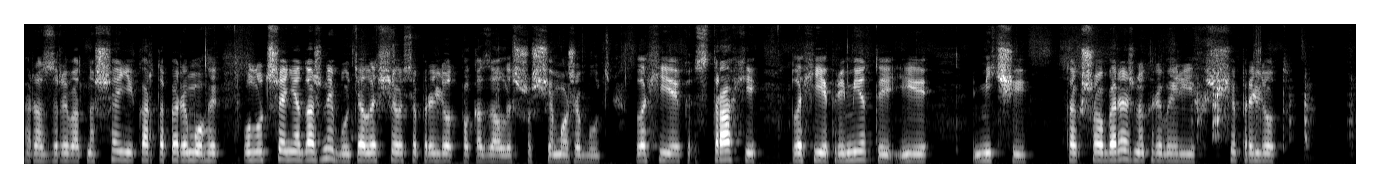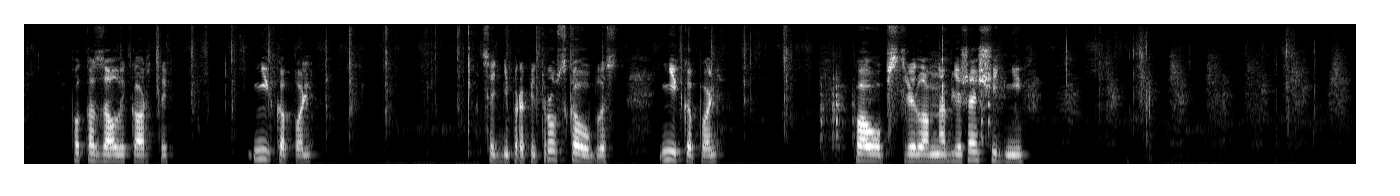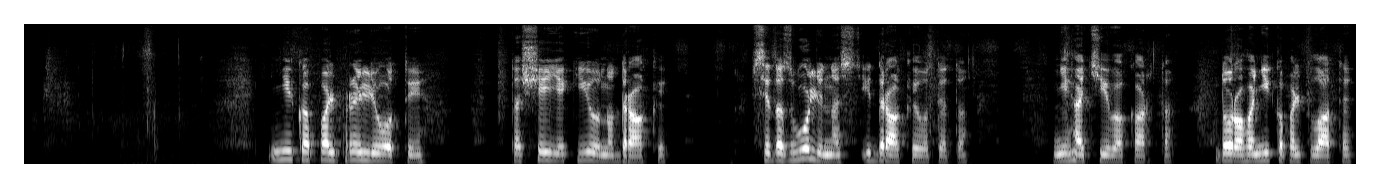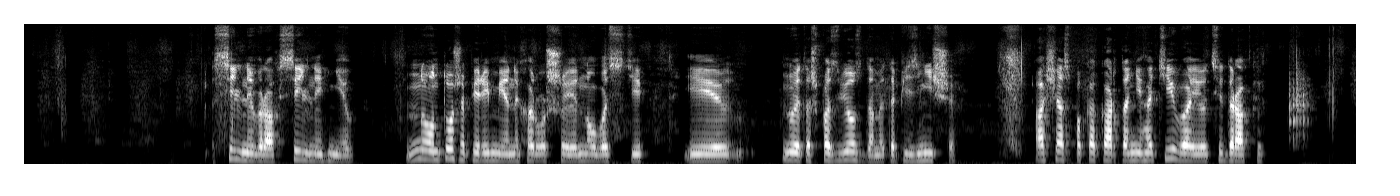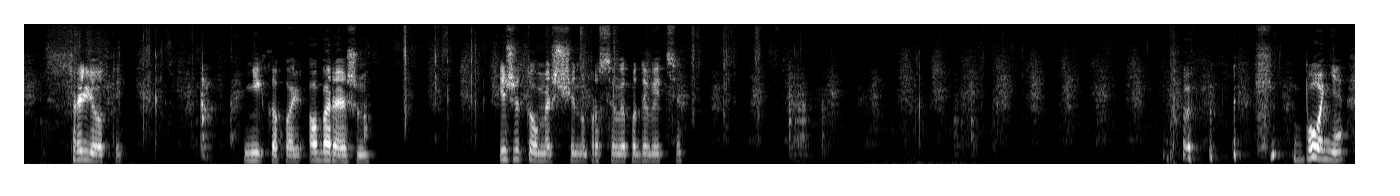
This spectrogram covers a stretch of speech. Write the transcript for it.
Розрив отношений, карта перемоги. Улучшення должны бути, але ще ось прильот показали, що ще може бути. Плохі страхи, плохі примети і мічі. Так що обережно кривий ріг, ще прильот. Показали карти. Нікополь. Це Дніпропетровська область. Нікополь. По обстрілам на ближайші дні. Нікополь прильоти. Та ще й які воно драки. Вседозволеність і драки от это. Негатива карта. Дорого Нікополь плати. Сильный враг, сильный гнев. Ну, он тоже перемены, хорошие новости. И, ну, это ж по звездам, это пізніше. А сейчас пока карта негатива і оці драки. Прильоти. Нікополь, обережно. І Житомирщину просили подивитися. Боня.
